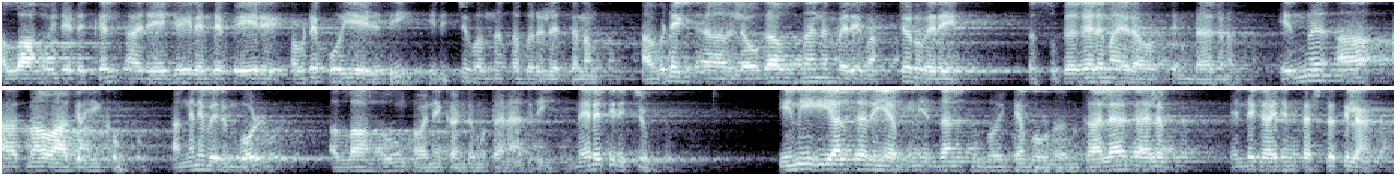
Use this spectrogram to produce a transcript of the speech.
അള്ളാഹുവിന്റെ അടുക്കൽ ആ രേഖയിൽ എന്റെ പേര് അവിടെ പോയി എഴുതി തിരിച്ചു വന്ന് ഖബറിൽ എത്തണം അവിടെ ലോകാവസാനം വരെ മറ്റർ വരെ സുഖകരമായ ഒരു അവസ്ഥ ഉണ്ടാകണം എന്ന് ആ ആത്മാവ് ആഗ്രഹിക്കും. അങ്ങനെ വരുമ്പോൾ അള്ളാഹുവും അവനെ കണ്ടുമുട്ടാൻ ആഗ്രഹിക്കും. നേരെ തിരിച്ചു. ഇനി ഇയാൾക്കറിയാം ഇനി എന്താണ് സംഭവിക്കാൻ പോകുന്നത്. കാലാകാലം എന്റെ കാര്യം കഷ്ടത്തിലാണ്.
